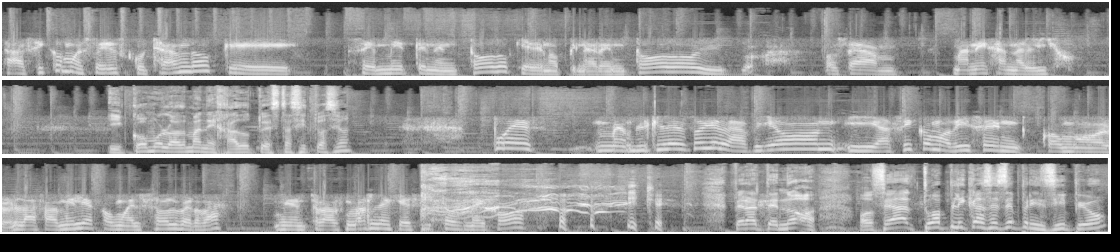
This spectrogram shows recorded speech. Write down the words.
así como estoy escuchando que se meten en todo, quieren opinar en todo y, o sea, manejan al hijo. ¿Y cómo lo has manejado tú esta situación? Pues me- les doy el avión y así como dicen, como la familia como el sol, ¿verdad? Mientras más lejecitos mejor. Espérate, no. O sea, ¿tú aplicas ese principio?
